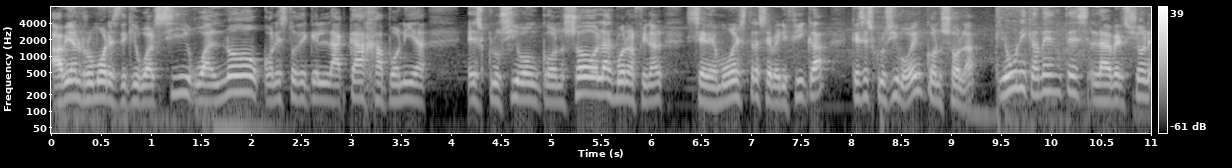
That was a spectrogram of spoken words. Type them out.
Habían rumores de que igual sí, igual no, con esto de que en la caja ponía exclusivo en consolas. Bueno, al final se demuestra, se verifica que es exclusivo en consola, que únicamente es la versión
